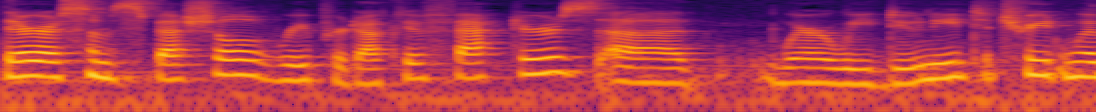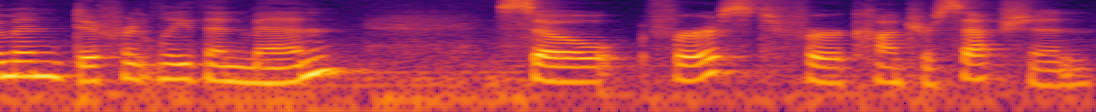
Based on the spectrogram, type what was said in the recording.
There are some special reproductive factors uh, where we do need to treat women differently than men. So, first, for contraception,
